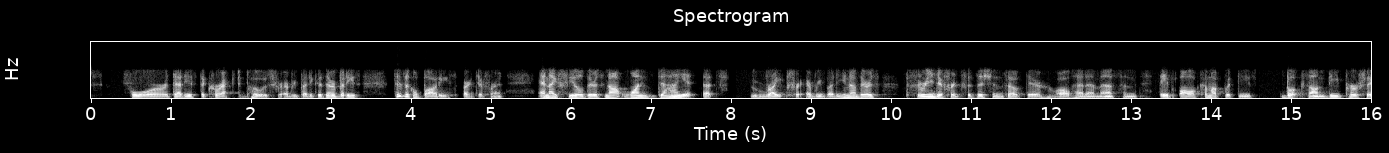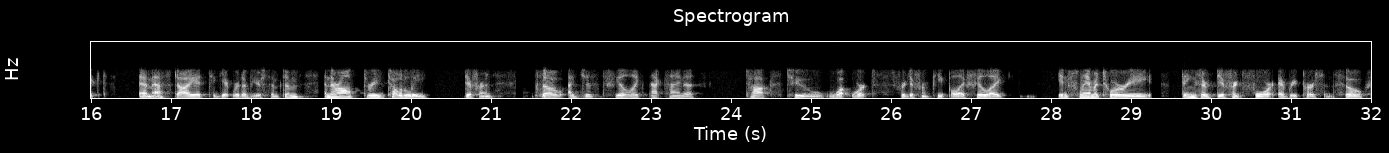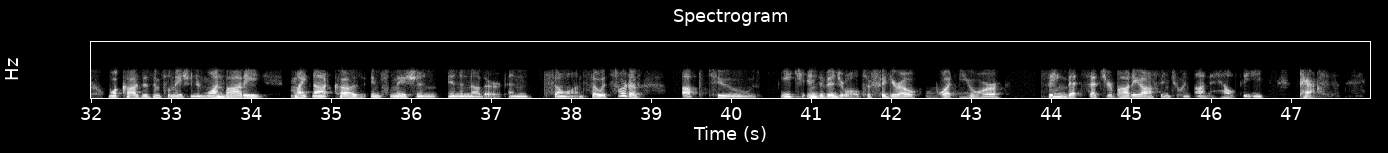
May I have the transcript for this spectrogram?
for that is the correct pose for everybody because everybody's physical bodies are different. And I feel there's not one diet that's right for everybody. You know, there's three different physicians out there who all had MS, and they've all come up with these books on the perfect MS diet to get rid of your symptoms, and they're all three totally different. So I just feel like that kind of talks to what works for different people. I feel like inflammatory things are different for every person. So, what causes inflammation in one body might not cause inflammation in another, and so on. So, it's sort of up to each individual to figure out what your thing that sets your body off into an unhealthy path.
